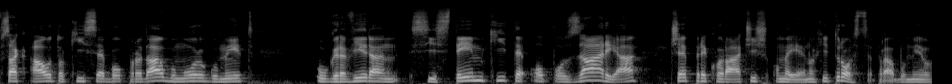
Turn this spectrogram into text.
vsak avto, ki se bo prodal, bo moral imeti ugraviran sistem, ki te opozarja, če prekoračiš omejeno hitrost. Se pravi, bo imel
